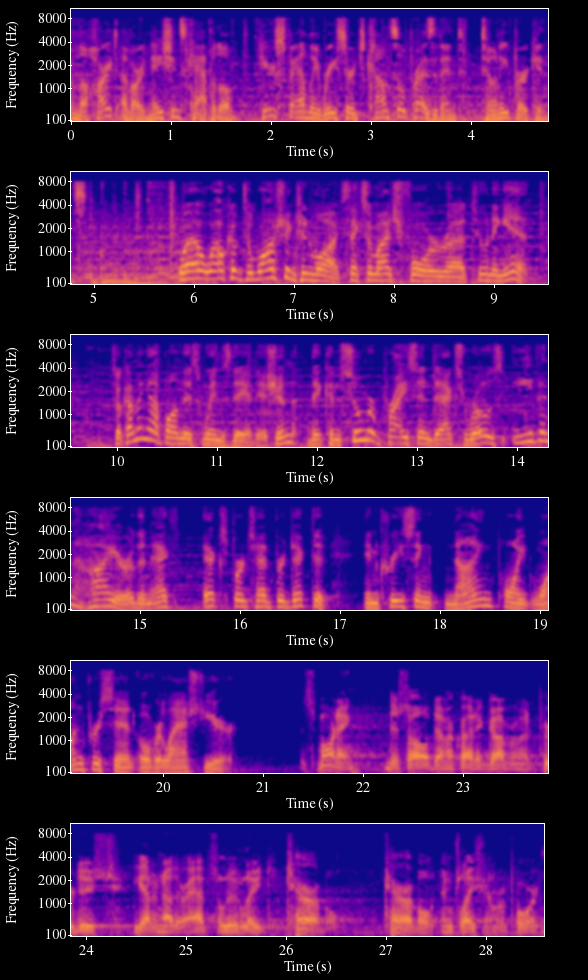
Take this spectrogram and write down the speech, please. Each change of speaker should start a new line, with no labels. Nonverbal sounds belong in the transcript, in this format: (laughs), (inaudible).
from the heart of our nation's capital, here's Family Research Council President Tony Perkins.
Well, welcome to Washington Watch. Thanks so much for uh, tuning in. So, coming up on this Wednesday edition, the Consumer Price Index rose even higher than ex- experts had predicted, increasing 9.1% over last year.
This morning, this all Democratic government produced yet another absolutely terrible, terrible inflation report.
